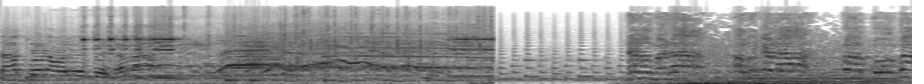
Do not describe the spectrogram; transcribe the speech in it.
தாப்பான வரவேற்பு நாமடா அவங்களா பாப்போமா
